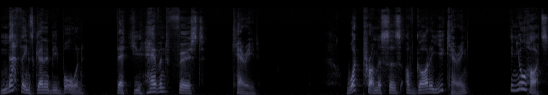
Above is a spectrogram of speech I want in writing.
Nothing's going to be born that you haven't first carried. What promises of God are you carrying in your hearts?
